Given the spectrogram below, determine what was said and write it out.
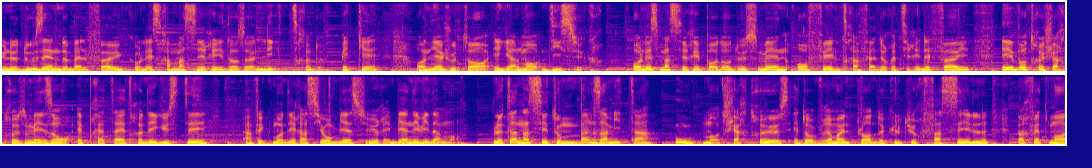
une douzaine de belles feuilles qu'on laissera macérer dans un litre de péquet en y ajoutant également 10 sucres. On laisse macérer pendant deux semaines, on filtre afin de retirer les feuilles et votre chartreuse maison est prête à être dégustée avec modération bien sûr et bien évidemment. Le Tanacetum balsamita, ou menthe chartreuse, est donc vraiment une plante de culture facile, parfaitement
